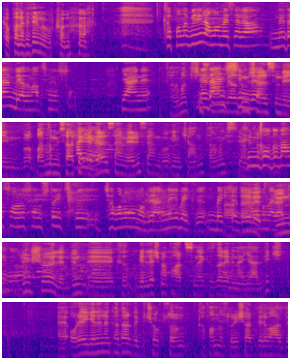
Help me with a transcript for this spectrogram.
kapanabilir mi bu konu? Kapanabilir ama mesela neden bir adım atmıyorsun? Yani Tanımak için Neden şu an bir adım şimdi? içerisindeyim. Buna- Bana müsaade Hayır. edersen, verirsen bu imkanı tanımak istiyorum. Kırmızı an. Odadan sonra sonuçta hiçbir çaban olmadı yani neyi bekle, Aa, bekledin Evet, onu merak dün, ediyorum. dün şöyle, dün e, kız- Birleşme Partisi'ne kızlar evine geldik. E, oraya gelene kadar da birçok sorun, kafamda soru işaretleri vardı.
